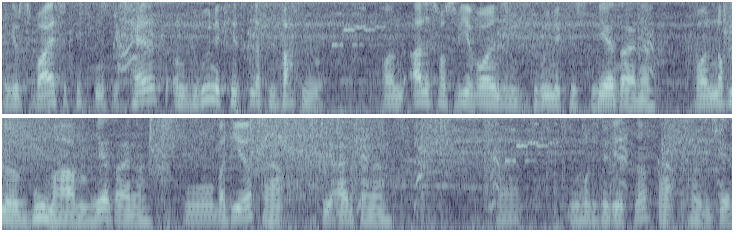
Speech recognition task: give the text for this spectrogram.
Dann gibt es weiße Kisten, das ist Health. Und grüne Kisten, das sind Waffen. Und alles, was wir wollen, sind grüne Kisten. Hier ist eine. Wir wollen noch mehr Boom haben. Hier ist eine. Wo bei dir? Ja, die einzelne. Dann hole ich mir die jetzt, ne? Ja, hol die gehen.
